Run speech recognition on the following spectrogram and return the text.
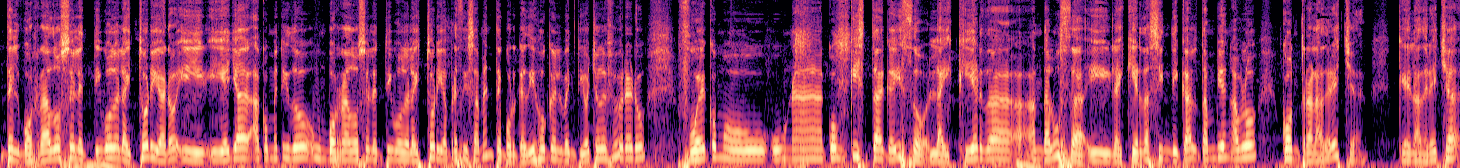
del borrado selectivo de la historia, ¿no? Y, y, ella ha cometido un borrado selectivo de la historia precisamente porque dijo que el 28 de febrero fue como una conquista que hizo la izquierda andaluza y la izquierda sindical también habló contra la derecha que la derecha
